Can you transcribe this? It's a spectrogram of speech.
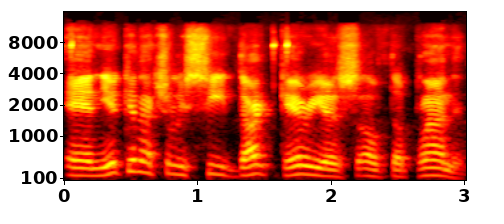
and you can actually see dark areas of the planet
